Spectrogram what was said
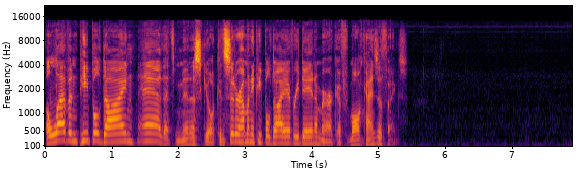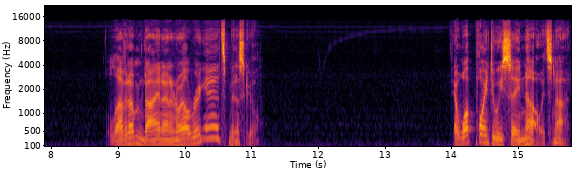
11 people dying? Eh, that's minuscule. Consider how many people die every day in America from all kinds of things. 11 of them dying on an oil rig? Eh, it's minuscule. At what point do we say no, it's not?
